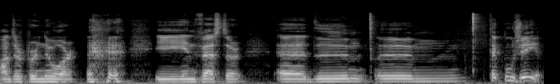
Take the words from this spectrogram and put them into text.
entrepreneur e investor uh, de um, tecnologia.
